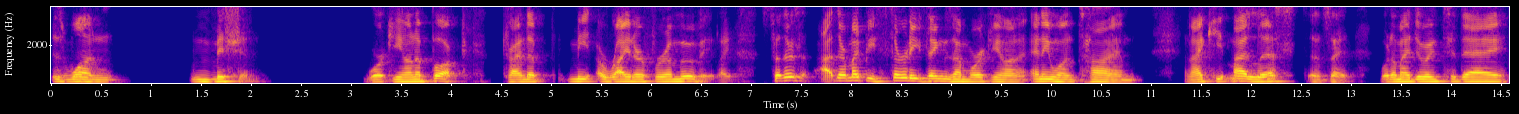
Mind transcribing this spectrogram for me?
is one mission. Working on a book, trying to meet a writer for a movie. Like, so there's, uh, there might be 30 things I'm working on at any one time. And I keep my list and say, what am I doing today?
